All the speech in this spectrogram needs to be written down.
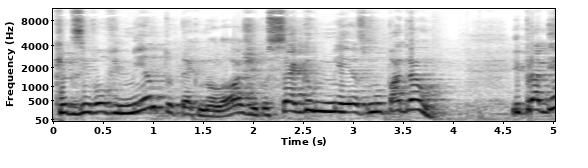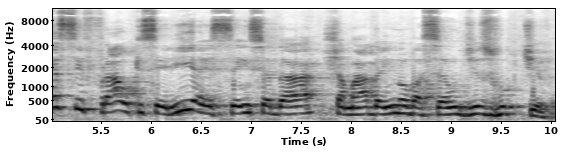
que o desenvolvimento tecnológico segue o mesmo padrão. E para decifrar o que seria a essência da chamada inovação disruptiva.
